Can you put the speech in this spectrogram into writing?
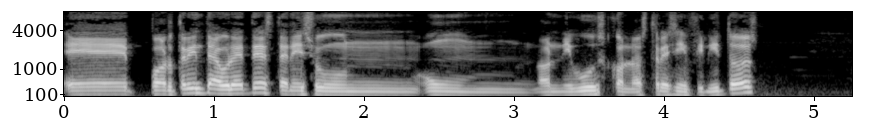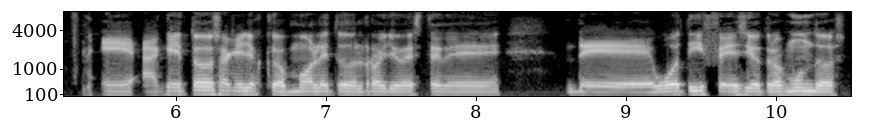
Eh, por 30 euretes tenéis un, un omnibus con los tres infinitos. Eh, a que todos aquellos que os mole todo el rollo este de, de What Ifes y otros mundos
